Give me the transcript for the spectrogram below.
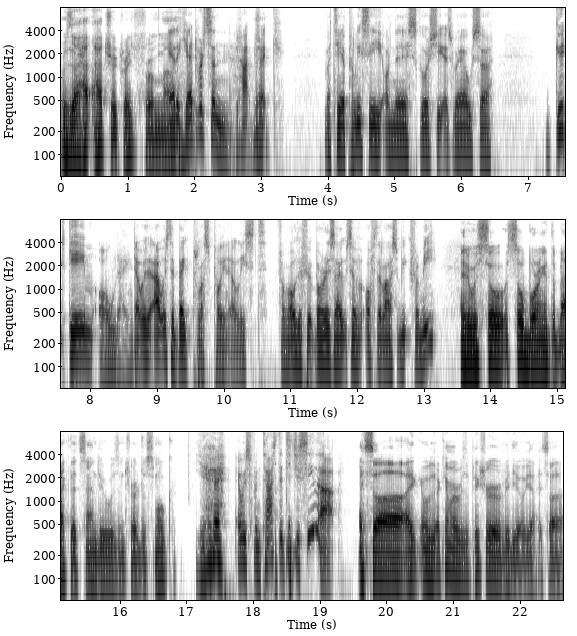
It was a hat, trick, right? From uh, Eric Edwardson, hat trick. Matteo Polisi on the score sheet as well. So good game all round. That was that was the big plus point at least from all the football results of, of the last week for me. and it was so so boring at the back that Sandu was in charge of smoke. Yeah, it was fantastic. Did you see that? I saw. I, I can't remember if it was a picture or a video. Yeah, I saw.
